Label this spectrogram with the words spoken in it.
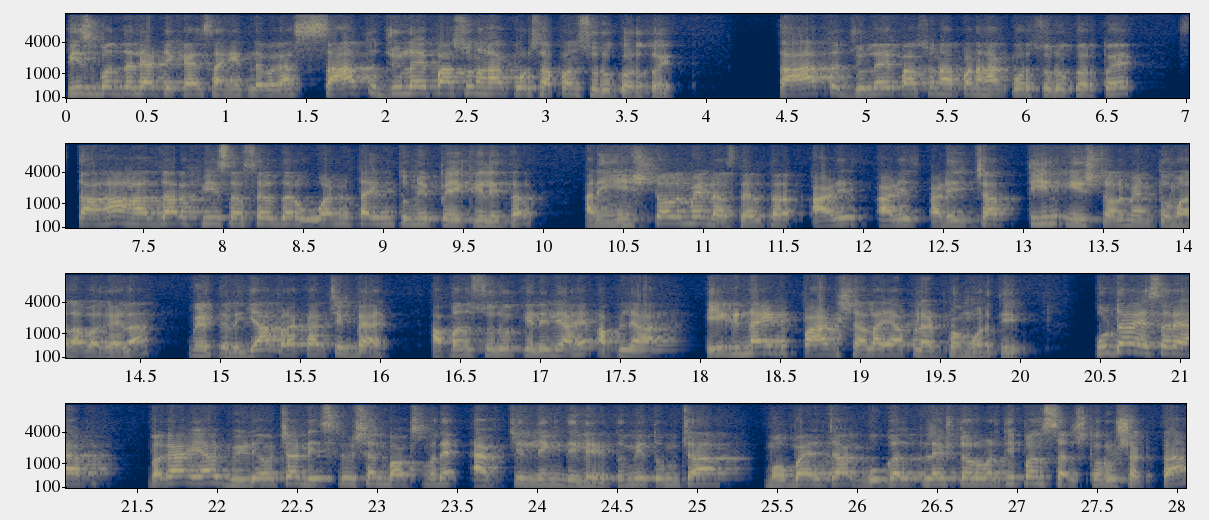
फीसबद्दल या ठिकाणी सांगितलं बघा सात जुलै पासून हा कोर्स आपण सुरू करतोय. सात जुलै पासून आपण हा कोर्स सुरू करतोय. सहा हजार फीस असेल जर वन टाइम तुम्ही पे केली तर आणि इन्स्टॉलमेंट असेल तर अडीच अडीच अडीचच्या तीन इन्स्टॉलमेंट तुम्हाला बघायला मिळतील. या प्रकारची बॅच आपण सुरू केलेली आहे आपल्या इग्नाइट पाठशाला या प्लॅटफॉर्मवरती कुठं आहे सर ऍप बघा या व्हिडिओच्या डिस्क्रिप्शन बॉक्समध्ये ऍपची लिंक दिली आहे. तुम्ही तुमच्या मोबाईलच्या गुगल प्ले स्टोर वरती पण सर्च करू शकता.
